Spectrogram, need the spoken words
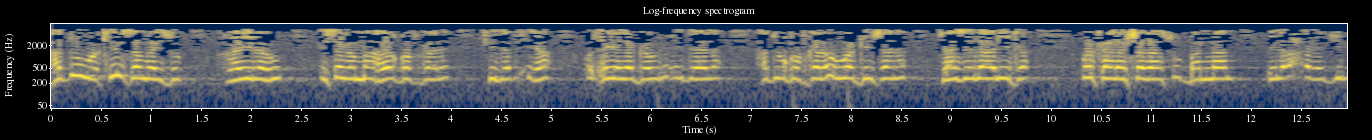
hadduu wakiil samayso hayrahu isaga maahay qof kale fii dabxiha udxiyada gowricideeda. Hadduu qof kale u wakiishana jaaza daalika wakaalashadaasu bannaan bilaa xarajin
